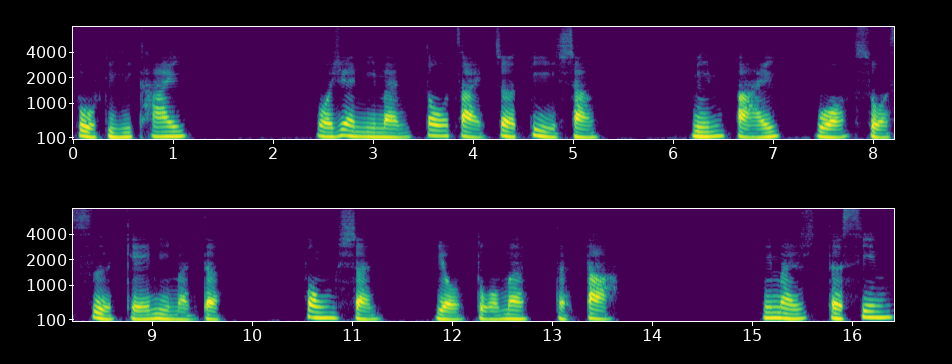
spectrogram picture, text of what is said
不离开。我愿你们都在这地上明白我所赐给你们的丰盛有多么的大。你们的心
